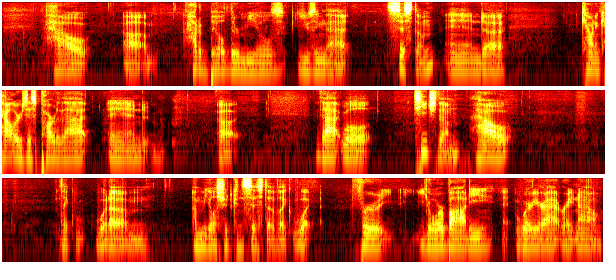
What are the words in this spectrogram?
how um, how to build their meals using that system. And uh, counting calories is part of that. And uh, that will teach them how like what um a meal should consist of like what for your body uh, where you're at right now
